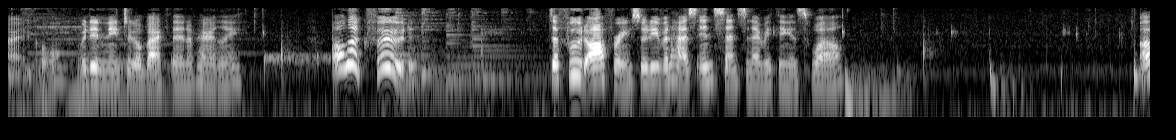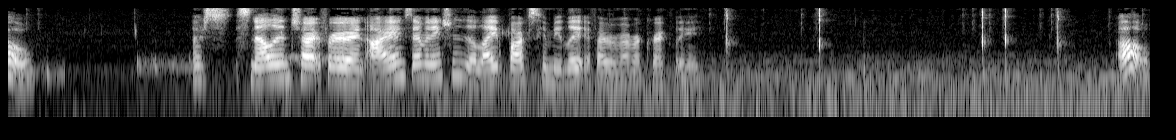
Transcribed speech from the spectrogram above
Alright. Cool. We didn't need to go back then, apparently. Oh, look! Food! It's a food offering, so it even has incense and everything as well. Oh. A Snellen chart for an eye examination. The light box can be lit if I remember correctly. Oh.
